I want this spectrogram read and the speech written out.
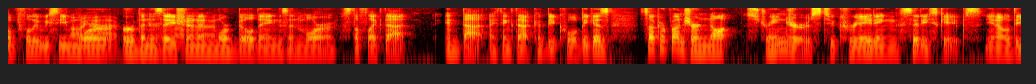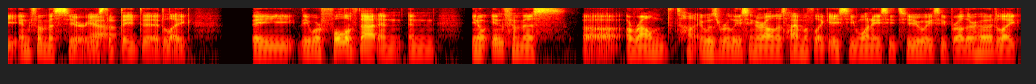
hopefully we see Oh, yeah, more I've been hearing about urbanization and more buildings and more stuff like that in that I think that could be cool because Sucker Punch are not strangers to creating cityscapes. You know, the Infamous series Yeah. that they did, like they they were full of that and and you know, Infamous uh around the time it was releasing around the time of like AC1, AC2, AC Brotherhood, like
